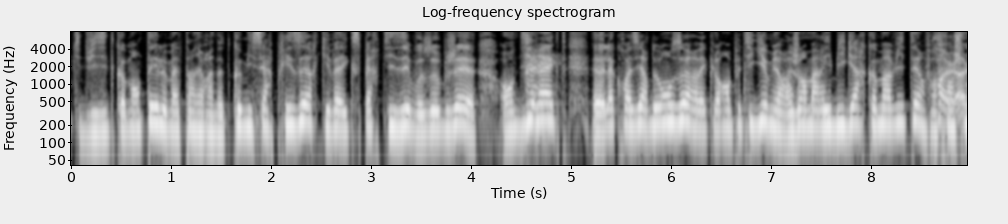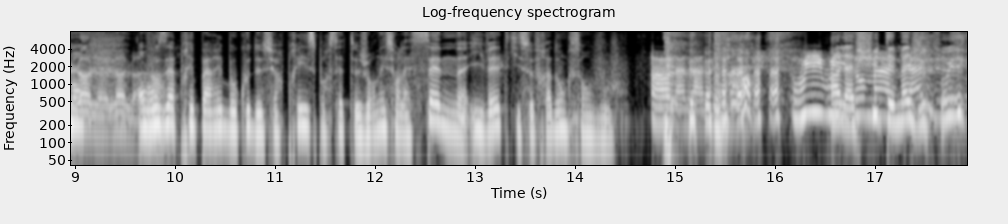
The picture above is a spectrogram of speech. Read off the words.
petite visite commentée. Le matin, il y aura notre commissaire priseur qui va expertiser vos objets euh, en direct. Euh, la croisière de 11h avec Laurent Petit-Guillaume, il y aura Jean-Marie Bigard comme invité. Enfin, Oh là franchement, là là là là on vous a préparé beaucoup de surprises pour cette journée sur la scène, Yvette, qui se fera donc sans vous. Oh là là. Oui, oui. Ah, la dommage. chute est magique. Là, Oui.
